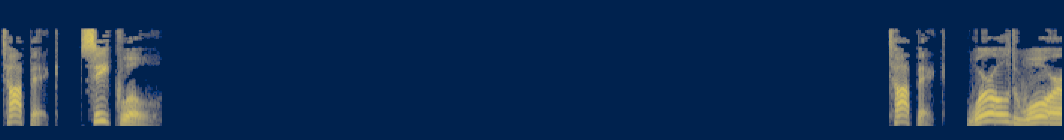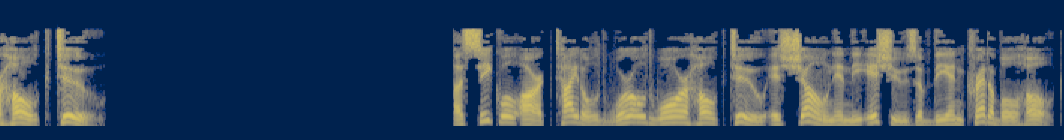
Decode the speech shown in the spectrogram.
Topic. Sequel Topic: World War Hulk 2 A sequel arc titled World War Hulk 2 is shown in the issues of The Incredible Hulk.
